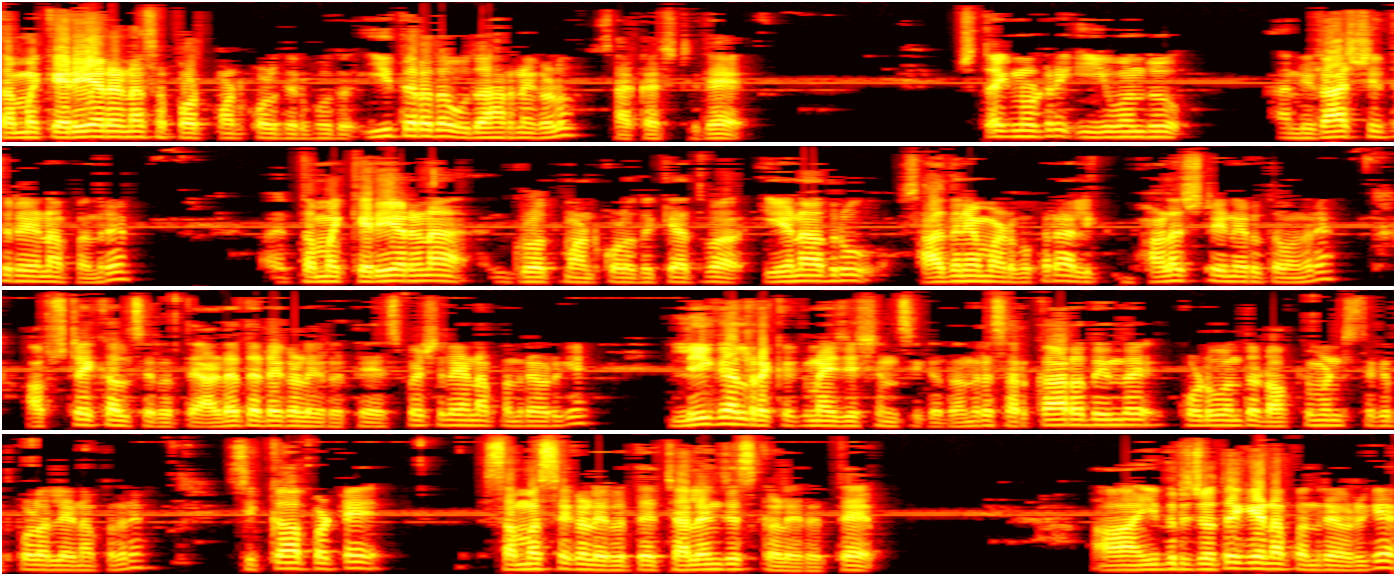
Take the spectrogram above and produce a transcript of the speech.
ತಮ್ಮ ಕೆರಿಯರ್ ಅನ್ನ ಸಪೋರ್ಟ್ ಮಾಡ್ಕೊಳ್ಳೋದಿರ್ಬೋದು, ಈ ತರದ ಉದಾಹರಣೆಗಳು ಸಾಕಷ್ಟಿದೆ. ಜೊತೆಗೆ ನೋಡ್ರಿ, ಈ ಒಂದು ನಿರಾಶ್ರಿತರು ಏನಪ್ಪ ಅಂದ್ರೆ ತಮ್ಮ ಕೆರಿಯರ್ನ ಗ್ರೋತ್ ಮಾಡ್ಕೊಳ್ಳೋದಕ್ಕೆ ಅಥವಾ ಏನಾದರೂ ಸಾಧನೆ ಮಾಡ್ಬೇಕಾದ್ರೆ ಅಲ್ಲಿ ಬಹಳಷ್ಟು ಏನಿರ್ತಾವ ಅಂದ್ರೆ ಅಬ್ಸ್ಟೇಕಲ್ಸ್ ಇರುತ್ತೆ ಅಡೆತಡೆಗಳಿರುತ್ತೆ ಎಸ್ಪೆಷಲಿ ಏನಪ್ಪ ಅಂದ್ರೆ ಅವರಿಗೆ ಲೀಗಲ್ ರೆಕಗ್ನೈಸೇಷನ್ ಸಿಗುತ್ತೆ. ಅಂದ್ರೆ ಸರ್ಕಾರದಿಂದ ಕೊಡುವಂತ ಡಾಕ್ಯುಮೆಂಟ್ಸ್ ತೆಗೆದುಕೊಳ್ಳಲು ಏನಪ್ಪ ಅಂದ್ರೆ ಸಿಕ್ಕಾಪಟ್ಟೆ ಸಮಸ್ಯೆಗಳಿರುತ್ತೆ ಚಾಲೆಂಜಸ್ಗಳಿರುತ್ತೆ ಇದ್ರ ಜೊತೆಗೆ ಏನಪ್ಪ ಅಂದ್ರೆ ಅವರಿಗೆ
